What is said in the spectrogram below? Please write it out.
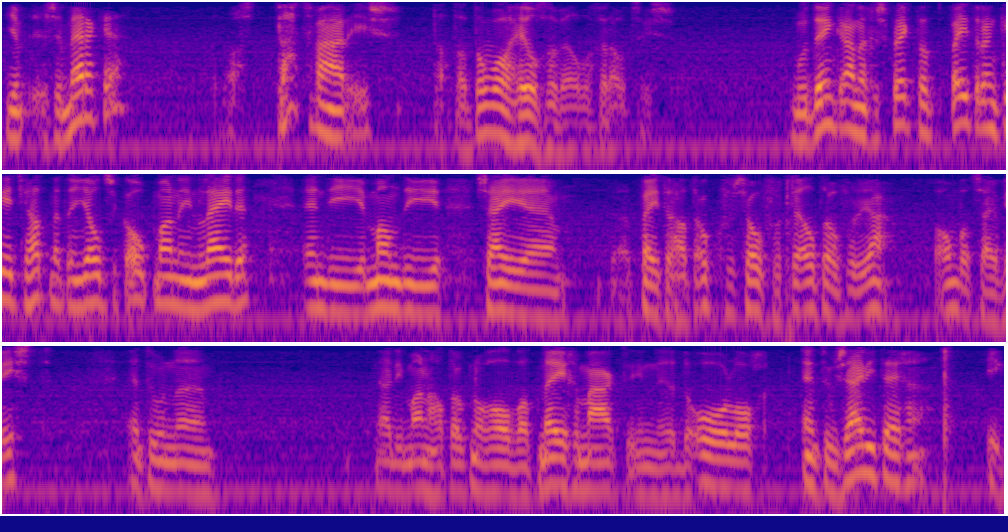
Je, ze merken. Als dat waar is. Dat dat toch wel heel geweldig groot is. Ik moet denken aan een gesprek dat Peter een keertje had met een Joodse koopman in Leiden. En die man die zei. Uh, Peter had ook zo verteld over. Ja, wat zij wist. En toen. Uh, nou, die man had ook nogal wat meegemaakt in eh, de oorlog. En toen zei hij tegen. Ik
